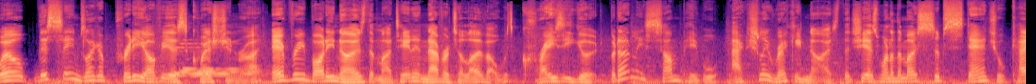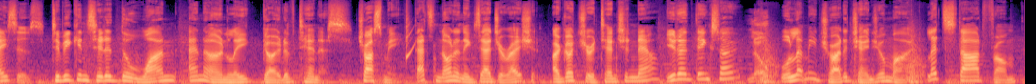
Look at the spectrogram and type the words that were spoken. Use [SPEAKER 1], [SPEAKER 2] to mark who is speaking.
[SPEAKER 1] Well, this seems like a pretty obvious question, right? Everybody knows that Martina Navratilova was crazy good, but only some people actually recognize that she has one of the most substantial cases to be considered the one and only GOAT of tennis. Trust me, that's not an exaggeration. I got your attention now? You don't think so?
[SPEAKER 2] Nope.
[SPEAKER 1] Well, let me try to change your mind. Let's start from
